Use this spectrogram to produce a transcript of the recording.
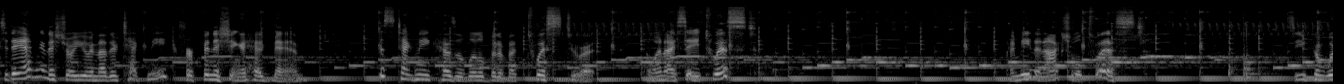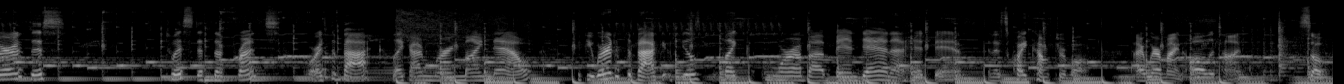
Today I'm going to show you another technique for finishing a headband. This technique has a little bit of a twist to it. And when I say twist, I mean an actual twist. So you can wear this twist at the front or at the back, like I'm wearing mine now. If you wear it at the back, it feels like more of a bandana headband and it's quite comfortable. I wear mine all the time. So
